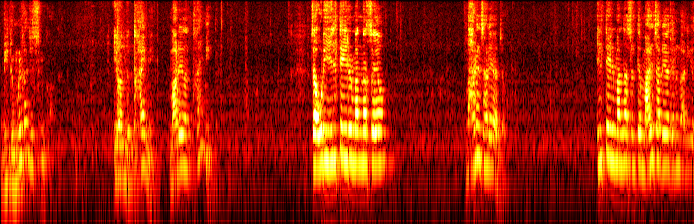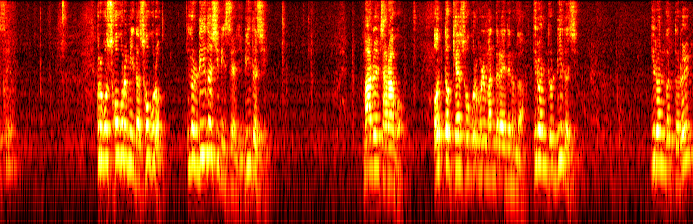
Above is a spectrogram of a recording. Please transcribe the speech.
믿음을 가질 수 있는가. 이런 그 타이밍. 말에는 타이밍. 자, 우리 1대1을 만났어요. 말을 잘해야죠. 1대1 만났을 때 말 잘해야 되는 거 아니겠어요? 그리고 소그룹입니다. 소그룹. 이거 리더십이 있어야지. 리더십. 말을 잘하고 어떻게 소그룹을 만들어야 되는가. 이런 그 리더십. 이런 것들을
